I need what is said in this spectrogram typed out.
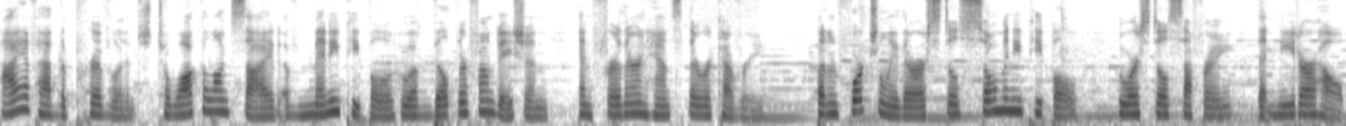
I have had the privilege to walk alongside of many people who have built their foundation and further enhanced their recovery. But unfortunately, there are still so many people who are still suffering that need our help.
